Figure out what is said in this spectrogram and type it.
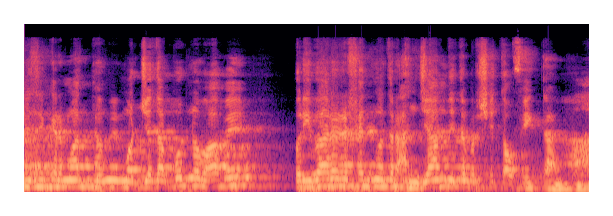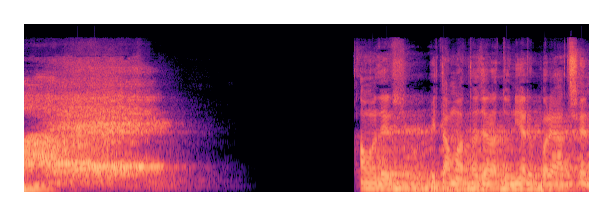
রিজিকের মাধ্যমে মর্যাদাপূর্ণভাবে পরিবারের খেদমতের আঞ্জাম দিতে পারে সে তৌফিক দান। আমাদের পিতামাতা যারা দুনিয়ার উপরে আছেন,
